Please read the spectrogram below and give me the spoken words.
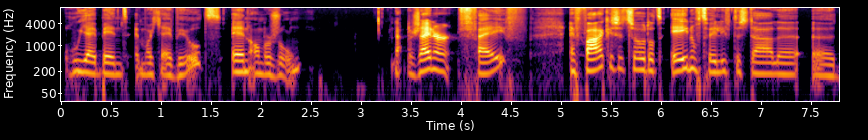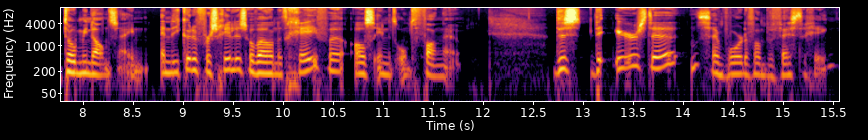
hoe jij bent en wat jij wilt. En andersom. Nou, er zijn er vijf. En vaak is het zo dat één of twee liefdestalen uh, dominant zijn. En die kunnen verschillen zowel in het geven als in het ontvangen. Dus de eerste zijn woorden van bevestiging.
